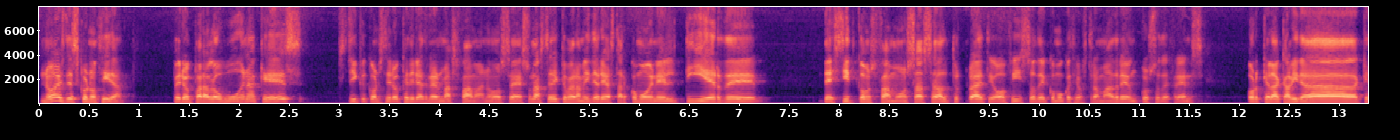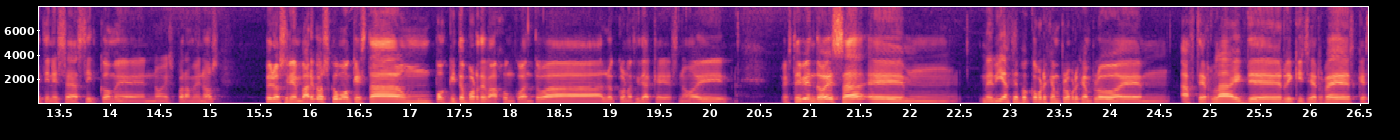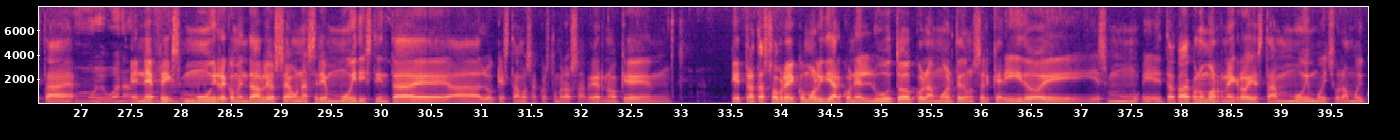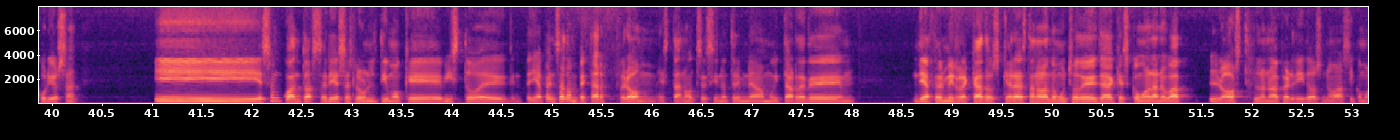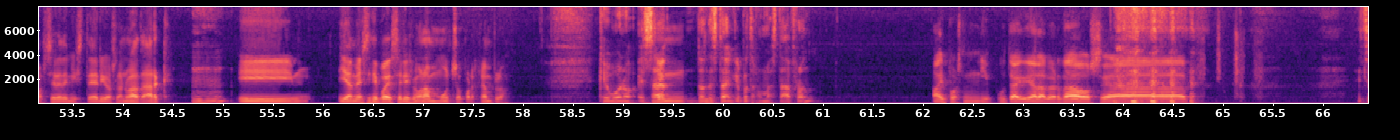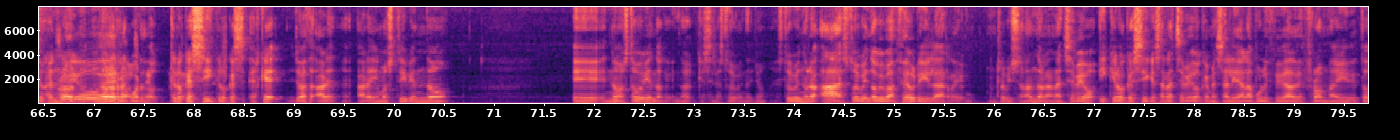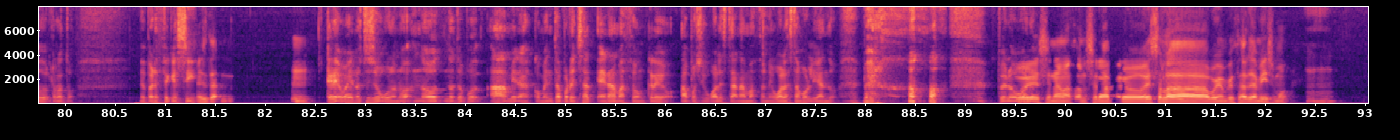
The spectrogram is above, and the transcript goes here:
no es desconocida, pero para lo buena que es, sí que considero que debería tener más fama, ¿no? O sea, es una serie que para mí debería estar como en el tier de, de sitcoms famosas a la altura de The Office o de Cómo conocí a vuestra madre o incluso de Friends, porque la calidad que tiene esa sitcom eh, no es para menos. Pero sin embargo es como que está un poquito por debajo en cuanto a lo conocida que es, ¿no? Y me estoy viendo esa. eh, me vi hace poco, por ejemplo, por ejemplo, eh, Afterlife de Ricky Gervais, que está Muy buena. en Netflix, muy recomendable. O sea, una serie muy distinta eh, a lo que estamos acostumbrados a ver, ¿no? Que, que trata sobre cómo lidiar con el luto, con la muerte de un ser querido y, y es muy, y tratada con humor negro y está muy, muy chula, muy curiosa. Y eso en cuanto a series es lo último que he visto. Eh, tenía pensado empezar From esta noche, si no terminaba muy tarde de, de hacer mis recados, que ahora están hablando mucho de ella, que es como la nueva Lost, la nueva Perdidos, ¿no? Así como serie de misterios, la nueva Dark. Y, y a mí ese tipo de series me molan mucho, por ejemplo. Qué bueno. ¿Esa En- dónde está? ¿En qué plataforma está, Front? Ay, pues ni puta idea, la verdad. O sea, Es que no, lo- no lo recuerdo. Creo que sí, creo que sí. Es que yo ahora mismo estoy viendo. Eh, no, estoy viendo. que no, ¿Qué serie estoy viendo yo? Estoy viendo una. Ah, estoy viendo Viva Theory, la re- revisionándola en HBO. Y creo que sí, que es en HBO, que me salía la publicidad de From ahí de todo el rato. Me parece que sí. Mm. Creo, eh, no estoy seguro. No, no, no te puedo. Ah, mira, comenta por el chat en Amazon, creo. Ah, pues igual está en Amazon, igual la estamos liando. Pero. Pero bueno. pues en Amazon será, pero eso la voy a empezar ya mismo.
